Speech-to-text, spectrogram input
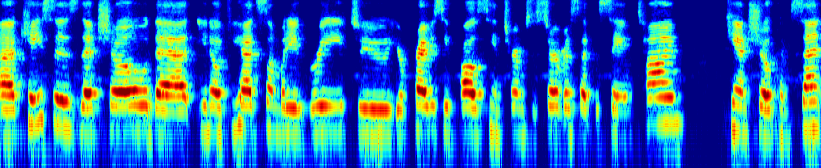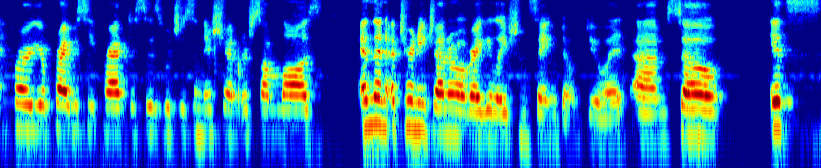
uh, cases that show that you know if you had somebody agree to your privacy policy in terms of service at the same time can't show consent for your privacy practices which is an issue under some laws and then attorney general regulation saying don't do it. Um, so it's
